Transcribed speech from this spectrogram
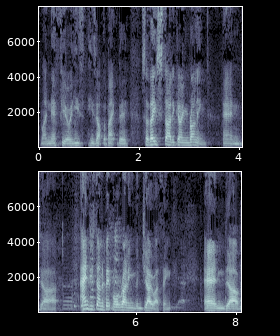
my nephew, he's, he's up the back there. So they started going running. And uh, Andy's done a bit more running than Joe, I think. And um,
